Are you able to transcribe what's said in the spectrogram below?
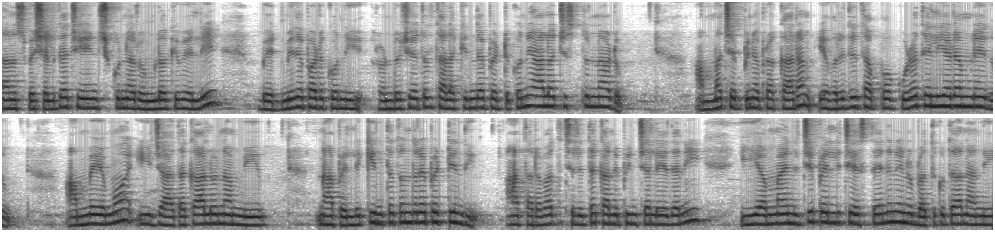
తను స్పెషల్గా చేయించుకున్న రూమ్లోకి వెళ్ళి బెడ్ మీద పడుకొని రెండు చేతులు తల కింద పెట్టుకొని ఆలోచిస్తున్నాడు. అమ్మ చెప్పిన ప్రకారం ఎవరిది తప్పో కూడా తెలియడం లేదు. అమ్మ ఏమో ఈ జాతకాలు నమ్మి నా పెళ్ళికి ఇంత తొందర పెట్టింది. ఆ తర్వాత చరిత కనిపించలేదని ఈ అమ్మాయినిచ్చి పెళ్ళి చేస్తేనే నేను బ్రతుకుతానని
